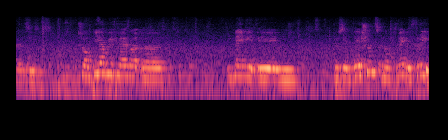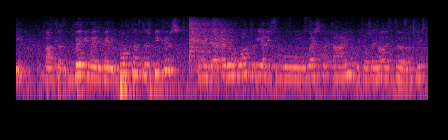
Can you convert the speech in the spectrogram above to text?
diseases. So here we have uh, many um, presentations, not many, three, but very, very, very important speakers. And uh, I don't want really to waste time because I know that uh, at least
